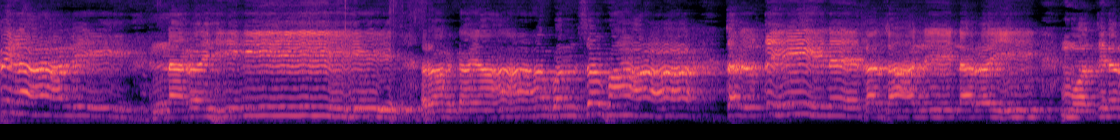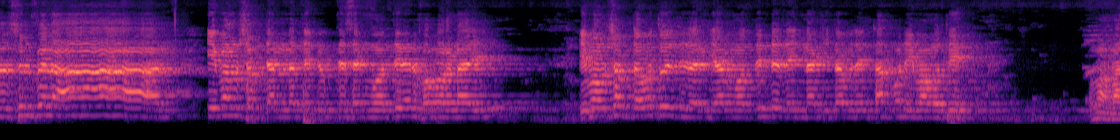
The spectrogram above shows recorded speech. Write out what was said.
বিলালি রহ গয়া রসুল বেলাল ইমাম সব জান্নাতে ঢুকতেছেন খবর নাই। ইমাম সব দাওয়াত হয়ে কি দেন না, কিতাব দেন, তারপরে ইমামতি। বাবা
